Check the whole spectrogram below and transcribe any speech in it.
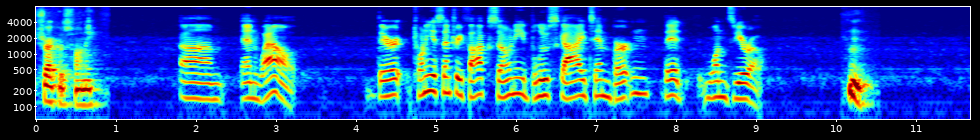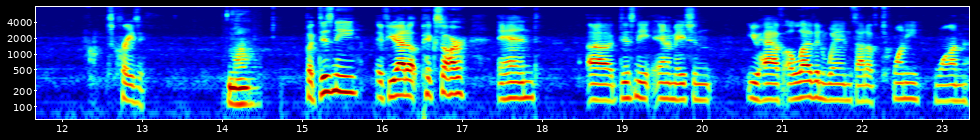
Shrek was funny. Um, and wow, their 20th Century Fox, Sony, Blue Sky, Tim Burton, they had one zero. Hmm. It's crazy. No. But Disney, if you add up Pixar and uh, Disney Animation, you have 11 wins out of 21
